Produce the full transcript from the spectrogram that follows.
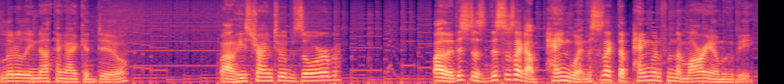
Literally nothing I could do. Wow, he's trying to absorb. By the way, this is this looks like a penguin. This is like the penguin from the Mario movie.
